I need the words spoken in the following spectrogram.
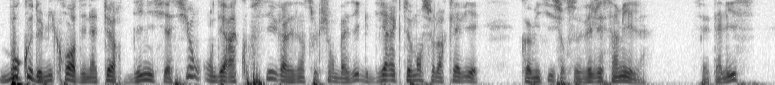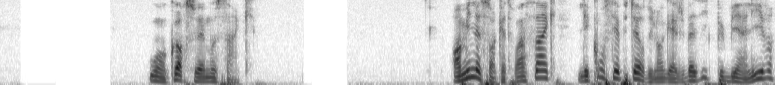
Beaucoup de micro-ordinateurs d'initiation ont des raccourcis vers les instructions basiques directement sur leur clavier, comme ici sur ce VG5000, cette Alice, ou encore ce MO5. En 1985, les concepteurs du langage basique publient un livre,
